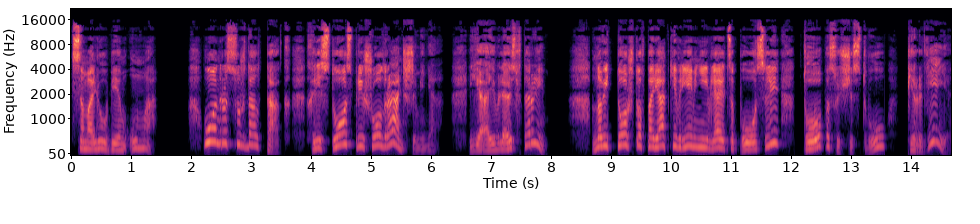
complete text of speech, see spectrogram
самолюбием ума. Он рассуждал так «Христос пришел раньше меня, я являюсь вторым». Но ведь то, что в порядке времени является после, то по существу первее.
